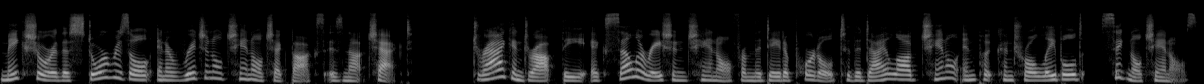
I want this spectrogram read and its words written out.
make sure the Store Result in Original Channel checkbox is not checked. Drag and drop the Acceleration channel from the Data portal to the dialog Channel Input Control labeled Signal Channels.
